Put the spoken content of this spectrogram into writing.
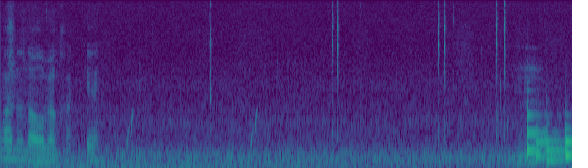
아, 송아 누나 오면 갈게. 음.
